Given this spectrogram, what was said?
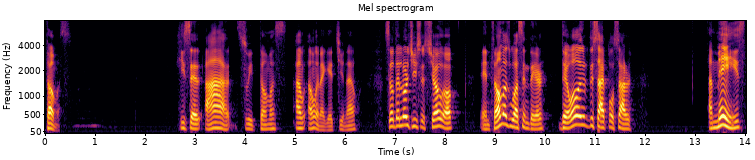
Thomas. He said, Ah, sweet Thomas, I'm, I'm going to get you now. So the Lord Jesus showed up, and Thomas wasn't there. The other disciples are amazed,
